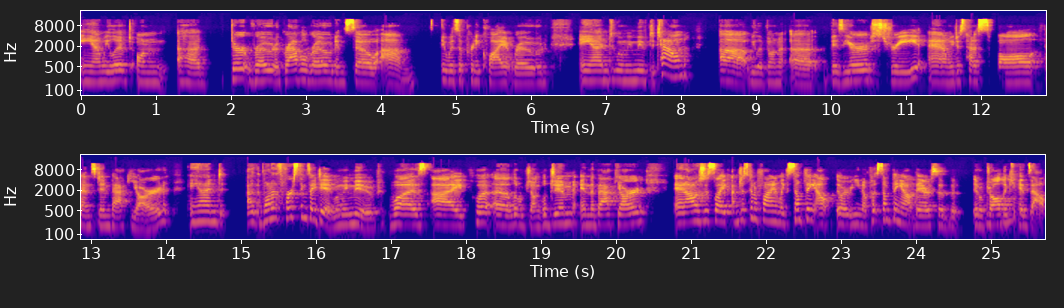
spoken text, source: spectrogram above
And we lived on a dirt road, a gravel road. And so um, it was a pretty quiet road. And when we moved to town, uh, we lived on a, busier street and we just had a small fenced in backyard. And I, one of the first things I did when we moved was I put a little jungle gym in the backyard. And I was just like, I'm just going to find like something out or, you know, put something out there so that it'll draw the mm-hmm. kids out.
